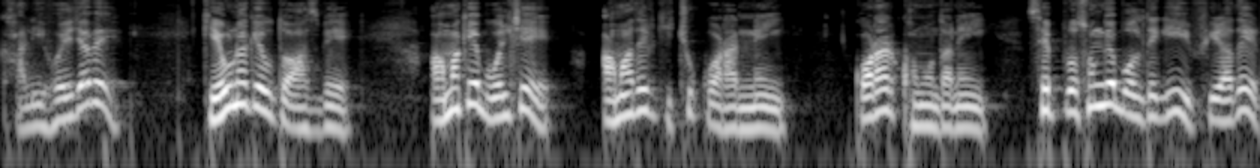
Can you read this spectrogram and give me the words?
খালি হয়ে যাবে? কেউ না কেউ তো আসবে। আমাকে বলছে, আমাদের কিছু করার নেই, করার ক্ষমতা নেই। সে প্রসঙ্গে বলতে গিয়ে ফিরাদের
